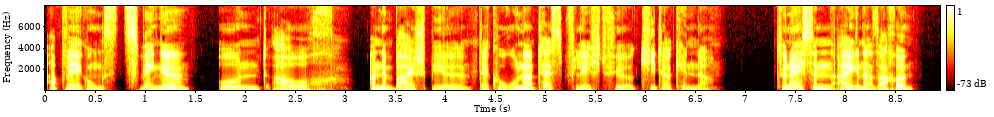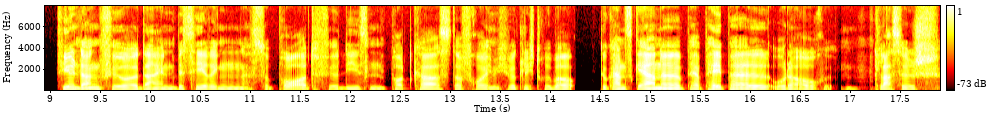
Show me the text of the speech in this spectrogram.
Abwägungszwänge und auch an dem Beispiel der Corona-Testpflicht für Kita-Kinder. Zunächst in eigener Sache. Vielen Dank für deinen bisherigen Support für diesen Podcast. Da freue ich mich wirklich drüber. Du kannst gerne per PayPal oder auch klassisch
